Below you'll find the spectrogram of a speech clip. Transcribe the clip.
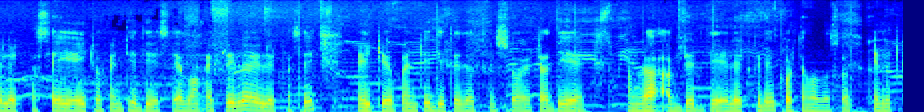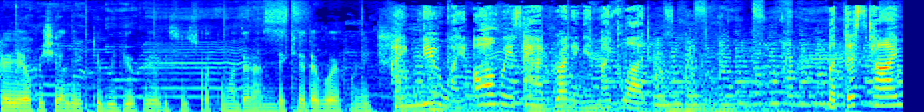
ইলেট পাসে এই টোকেনটি দিয়েছে এবং এপ্রিলের ইলেট পাসে এই টোকেনটি দিতে যাচ্ছে। সো এটা দিয়ে আমরা আপডেট দিয়ে ইলেটকেলি করতে পারব। সো ইলেটকেলি অফিসিয়ালি একটি ভিডিও পেয়ে গেছি। সো তোমাদের আমি দেখিয়ে দেবো এখনই। I knew I always had running in my blood. But this time,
